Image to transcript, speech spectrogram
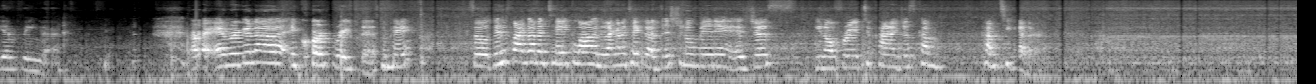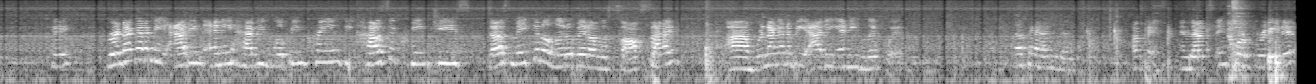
your finger. All right, and we're gonna incorporate this, okay? So this is not gonna take long. It's not gonna take an additional minute. It's just, you know, for it to kind of just come come together. Okay. We're not gonna be adding any heavy whipping cream because the cream cheese does make it a little bit on the soft side. Um, we're not gonna be adding any liquid. Okay, I'm done. Okay, and that's incorporated.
